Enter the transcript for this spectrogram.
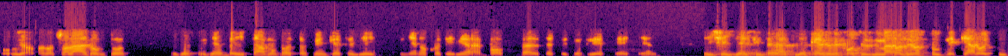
ugye a családomtól, ezt ugye ebbe így támogattak minket, hogy egy ilyen akadémiába be tudjuk lépni egy ilyen, és egy ilyen szinten el tudja kezdeni focizni, mert azért azt tudni kell, hogy 10,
